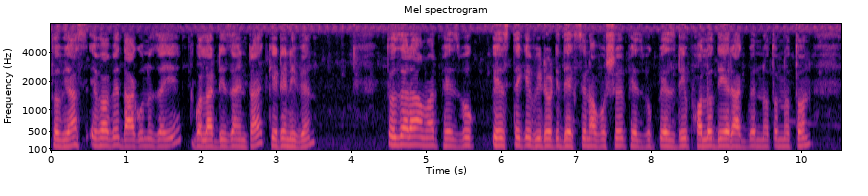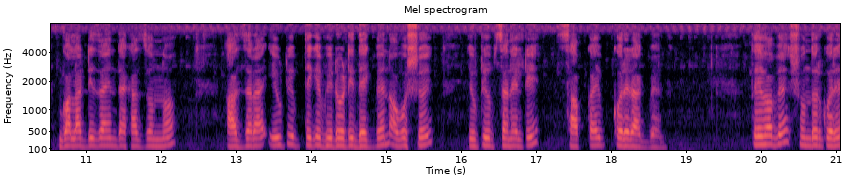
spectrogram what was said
তো ভিয়াস এভাবে দাগ অনুযায়ী গলার ডিজাইনটা কেটে নেবেন। তো যারা আমার ফেসবুক পেজ থেকে ভিডিওটি দেখছেন, অবশ্যই ফেসবুক পেজটি ফলো দিয়ে রাখবেন নতুন নতুন গলার ডিজাইন দেখার জন্য। আর যারা ইউটিউব থেকে ভিডিওটি দেখবেন, অবশ্যই ইউটিউব চ্যানেলটি সাবস্ক্রাইব করে রাখবেন। তো এভাবে সুন্দর করে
